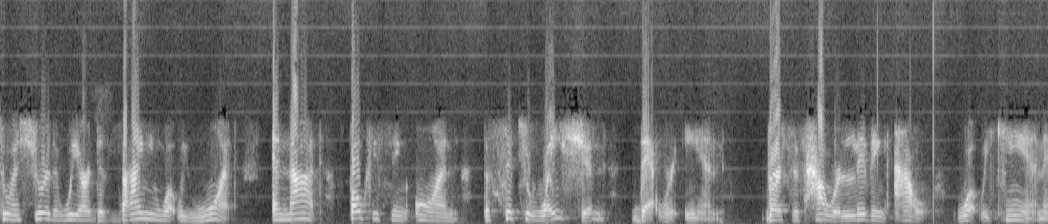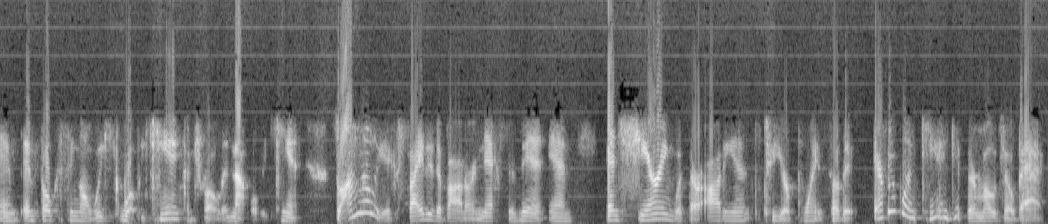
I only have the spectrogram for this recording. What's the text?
to ensure that we are designing what we want and not focusing on the situation that we're in versus how we're living out what we can and, and focusing on we, what we can control and not what we can't. So I'm really excited about our next event and and sharing with our audience to your point so that everyone can get their mojo back.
